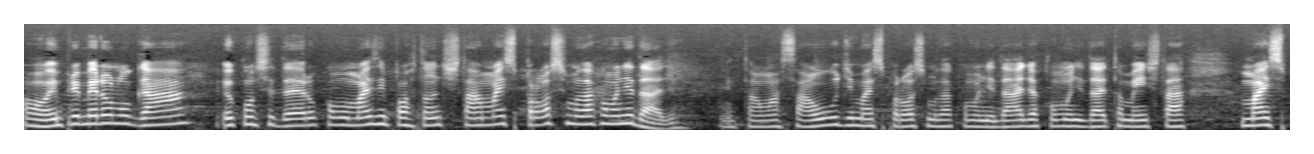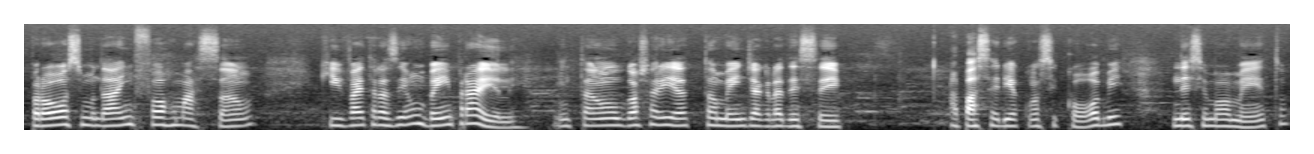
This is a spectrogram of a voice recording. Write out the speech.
Oh, em primeiro lugar, eu considero como mais importante estar mais próximo da comunidade. Então, a saúde mais próximo da comunidade, a comunidade também está mais próximo da informação que vai trazer um bem para ele. Então, eu gostaria também de agradecer a parceria com a Cicobi nesse momento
